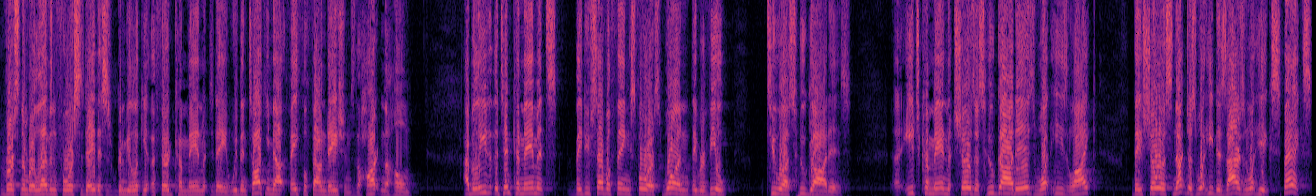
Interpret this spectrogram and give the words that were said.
verse number 11 for us today. This is we're going to be looking at the third commandment today. We've been talking about faithful foundations, the heart and the home. I believe that the Ten Commandments, they do several things for us. One, they reveal to us who God is. Uh, each commandment shows us who God is, what He's like. They show us not just what He desires and what He expects,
